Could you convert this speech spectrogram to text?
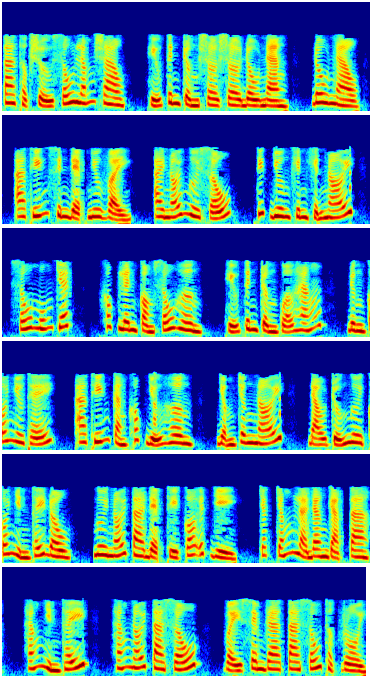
ta thật sự xấu lắm sao, hiểu tinh trần sờ sờ đầu nàng, đâu nào, A Thiến xinh đẹp như vậy, ai nói ngươi xấu, Tiết Dương khinh khỉnh nói, xấu muốn chết, khóc lên còn xấu hơn, hiểu tinh trần quở hắn, đừng có như thế, A Thiến càng khóc dữ hơn, dậm chân nói, đạo trưởng ngươi có nhìn thấy đâu, ngươi nói ta đẹp thì có ích gì, chắc chắn là đang gạt ta, hắn nhìn thấy, hắn nói ta xấu, vậy xem ra ta xấu thật rồi,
